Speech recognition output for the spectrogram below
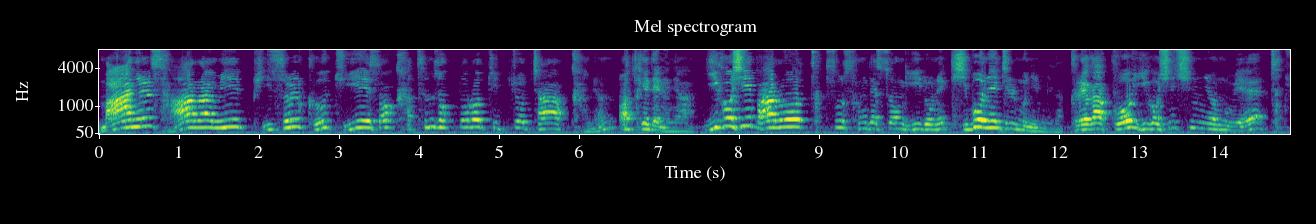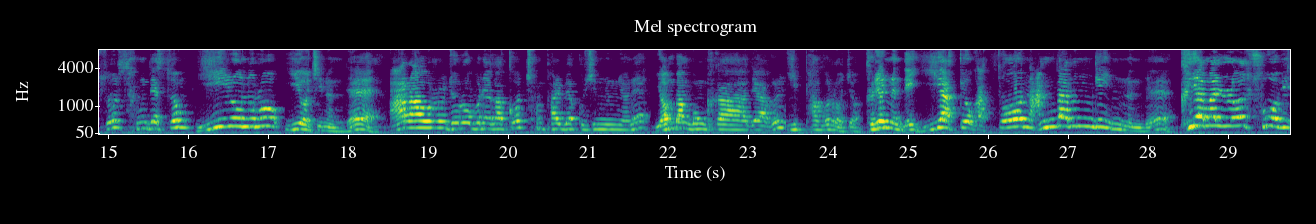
만일 사람이 빛을 그 뒤에서 같은 속도로 뒤쫓아 가면 어떻게 되느냐? 이것이 바로 특수 상대성 이론의 기본의 질문입니다. 그래갖고 이것이 10년 후에 특수 상대성 이론으로 이어지는데 아라우를 졸업을 해갖고 1896년에 연방공과대학을 입학을 하죠. 그랬는데 이 학교가 또 남다른 게 있는데 그야말로 수업이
